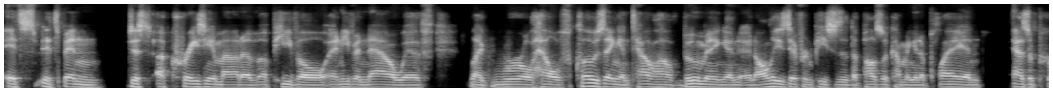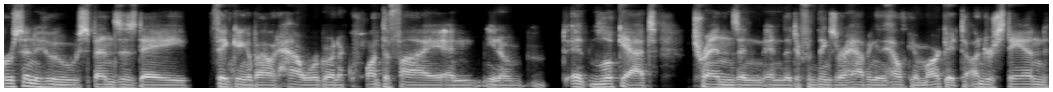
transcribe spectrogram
It's it's been just a crazy amount of upheaval. And even now with like rural health closing and telehealth booming and, and all these different pieces of the puzzle coming into play. And as a person who spends his day thinking about how we're going to quantify and you know look at trends and and the different things that are happening in the healthcare market to understand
